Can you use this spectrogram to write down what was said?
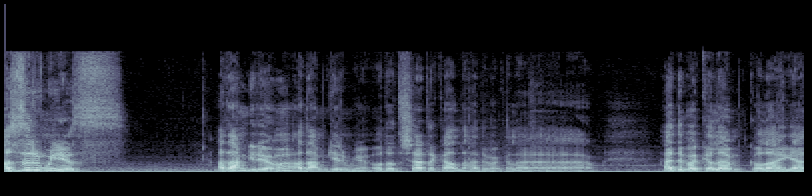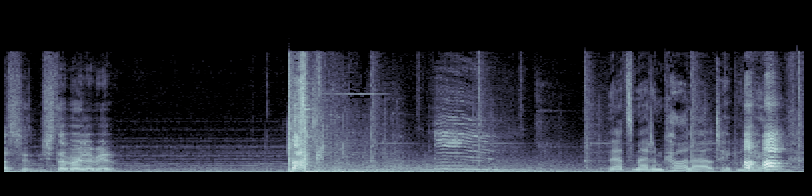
Hazır mıyız? Adam giriyor mu? Adam girmiyor. O da dışarıda kaldı. Hadi bakalım. Hadi bakalım. Kolay gelsin. İşte böyle bir tak. That's Madame Carlyle taken care of.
